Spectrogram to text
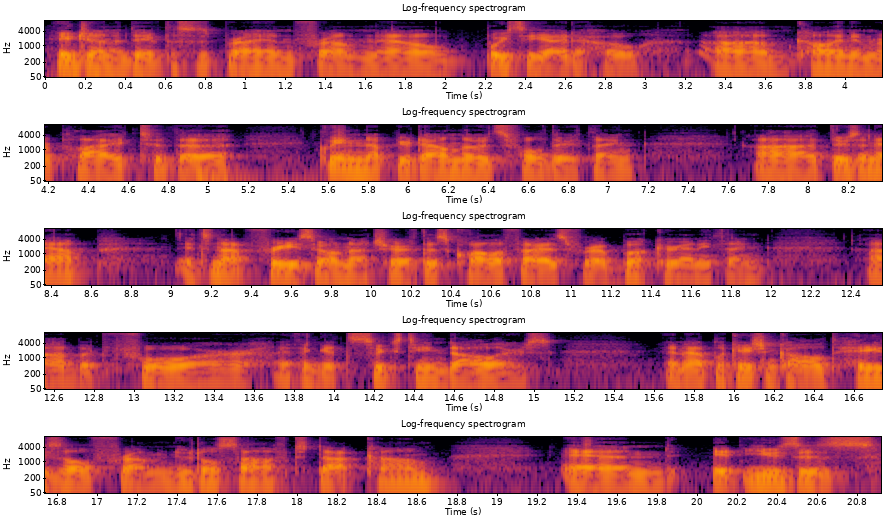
Hey, John and Dave, this is Brian from now Boise, Idaho, um, calling in reply to the cleaning up your downloads folder thing. Uh, there's an app, it's not free, so I'm not sure if this qualifies for a book or anything, uh, but for, I think it's $16, an application called Hazel from noodlesoft.com. And it uses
